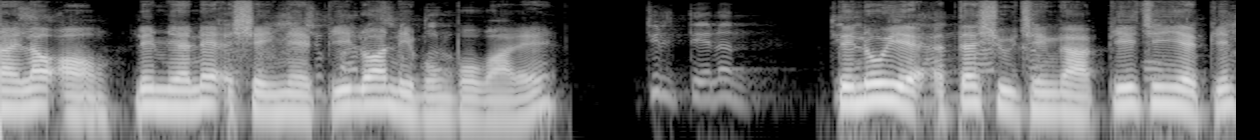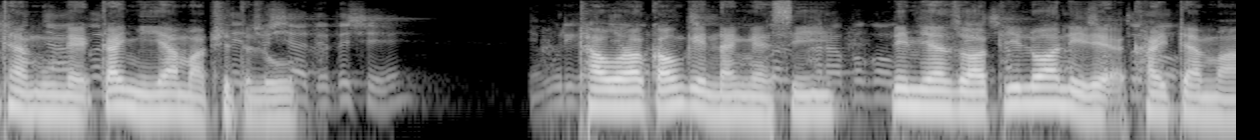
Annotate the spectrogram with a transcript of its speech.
နိုင်လောက်အောင်လင်မြန်တဲ့အချိန်နဲ့ပြေးလွှားနေပုံပေါ်ပါတယ်။ သင်တို့ရဲ့အသက်ရှူခြင်းကပြေးခြင်းရဲ့ပြင်းထန်မှုနဲ့ကိုက်ညီရမှာဖြစ်တယ်လို့ထာဝရကောင်းကင်နိုင်ငံစီလင်မြန်စွာပြေးလွှားနေတဲ့အခိုက်အတန့်မှာ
